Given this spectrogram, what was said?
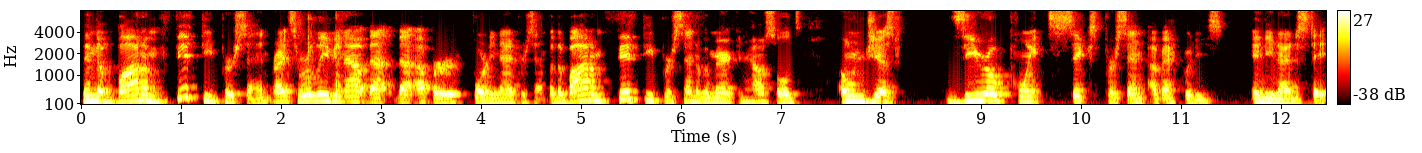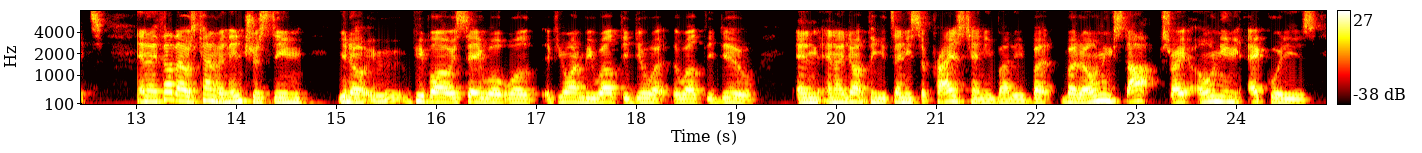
Then the bottom 50%, right? So we're leaving out that, that upper 49%, but the bottom 50% of American households own just 0.6% of equities in the United States. And I thought that was kind of an interesting, you know, people always say, well, well, if you want to be wealthy, do what the wealthy do. And and I don't think it's any surprise to anybody, but but owning stocks, right? Owning equities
